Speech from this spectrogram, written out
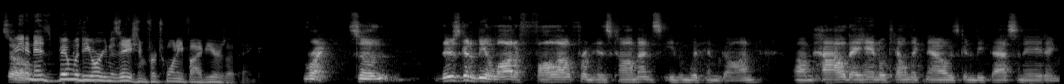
So and has been with the organization for 25 years, I think. Right. So there's going to be a lot of fallout from his comments, even with him gone. Um, how they handle Kelenic now is going to be fascinating.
